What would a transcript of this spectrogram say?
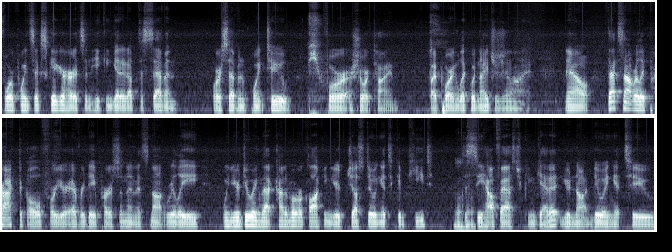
4.6 gigahertz and he can get it up to seven or 7.2 for a short time by pouring liquid nitrogen on it. Now, that's not really practical for your everyday person, and it's not really when you're doing that kind of overclocking, you're just doing it to compete mm-hmm. to see how fast you can get it. You're not doing it to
